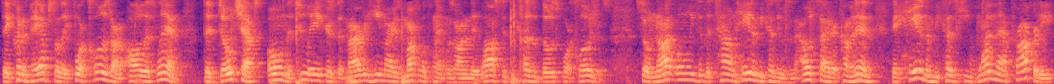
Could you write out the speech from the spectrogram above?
They couldn't pay up, so they foreclosed on all this land. The Docheffs own the two acres that Marvin Heemeyer's muffler plant was on, and they lost it because of those foreclosures. So not only did the town hate him because he was an outsider coming in, they hated him because he won that property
